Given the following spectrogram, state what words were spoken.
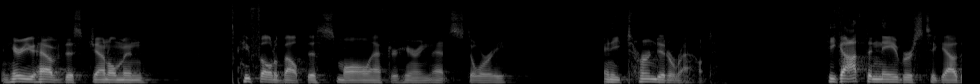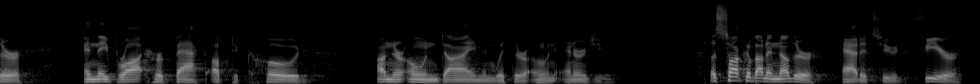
And here you have this gentleman. He felt about this small after hearing that story, and he turned it around. He got the neighbors together, and they brought her back up to code on their own dime and with their own energy. Let's talk about another attitude fear.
